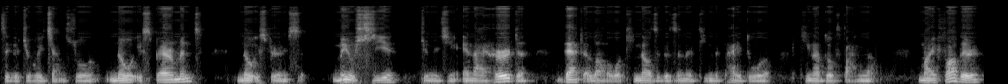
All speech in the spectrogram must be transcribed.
这个就会讲说 no experiment，no experience，没有实验就没经验。And I heard that a lot，我听到这个真的听的太多了，听到都烦了。My father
